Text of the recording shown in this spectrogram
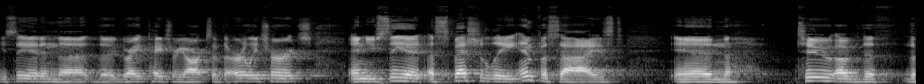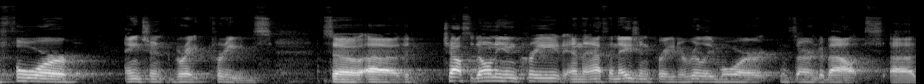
You see it in the, the great patriarchs of the early church, and you see it especially emphasized in two of the, the four ancient great creeds. So uh, the Chalcedonian Creed and the Athanasian Creed are really more concerned about uh,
